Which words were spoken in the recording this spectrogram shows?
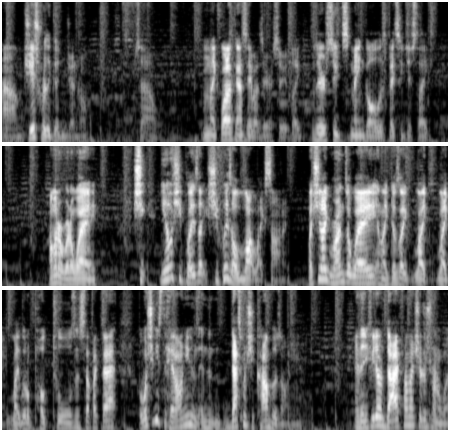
Um, she's just really good in general. So, I'm like, what I was gonna say about Zero Suit? Like, Zero Suit's main goal is basically just like, I'm gonna run away. She, you know what she plays like? She plays a lot like Sonic. Like she like runs away and like does like like like like little poke tools and stuff like that. But when she gets the hit on you, and, and that's when she combos on you. And then if you don't die from it, she'll just run away.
